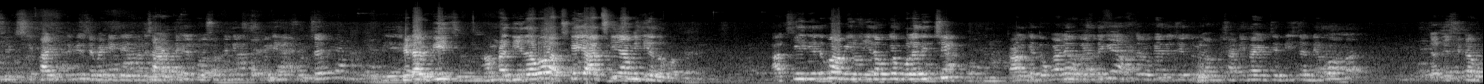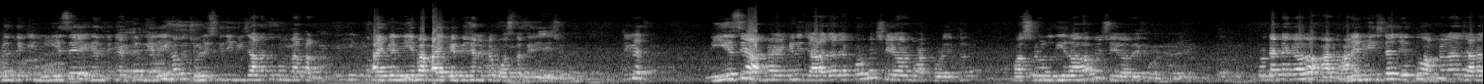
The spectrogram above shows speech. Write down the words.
সিক্সটি ফাইভ থেকে সেভেন্টি মানে থেকে করছে, সেটা বীজ আমরা দিয়ে দেবো। আজকেই আজকেই আমি দিয়ে দেবো। আজকেই দিয়ে দেবো, আমি বলে দিচ্ছি। কালকে দোকানে ওখান থেকে আমাদের ওখানে যেহেতু সার্টিফাইড যে বীজটা যাতে সেটা ওখান থেকে নিয়ে এসে এখান থেকে গেলেই হবে। চল্লিশ কেজি বীজ আনাতে কোনো ব্যাপার না। সাইকেল নিয়ে বা বাইকের পেছনে একটা বস্তা বেরিয়ে আছে নিয়ে এসে আপনার এখানে যারা যারা করবেন, সেইভাবে ভাগ করে দিতে হবে। মাস্টার দিয়ে দেওয়া হবে, সেইভাবে করবেন ওটা একটা গেল, আর ধানের বীজটা যেহেতু আপনারা যারা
